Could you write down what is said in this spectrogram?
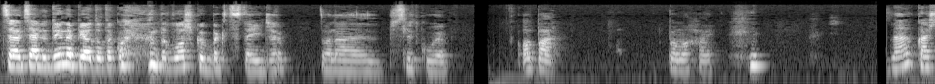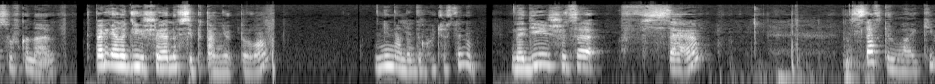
Це оця людина п'ята такою обложкою бекстейджер. Вона слідкує. Опа. Помахай. Знаю качество в каналі. Тепер я надію, що я на всі питання відповіла. Мені треба другу частину. Надію, що це все. Ставте лайки.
